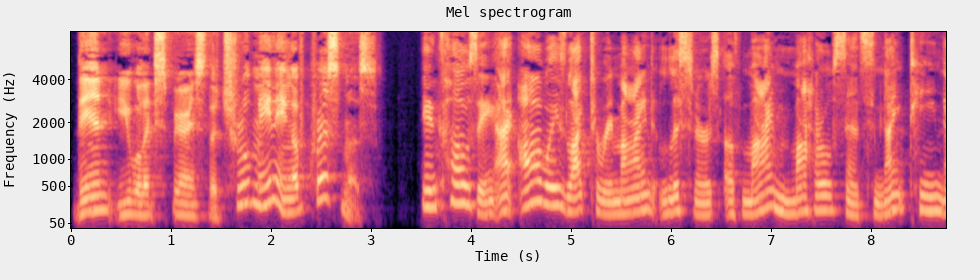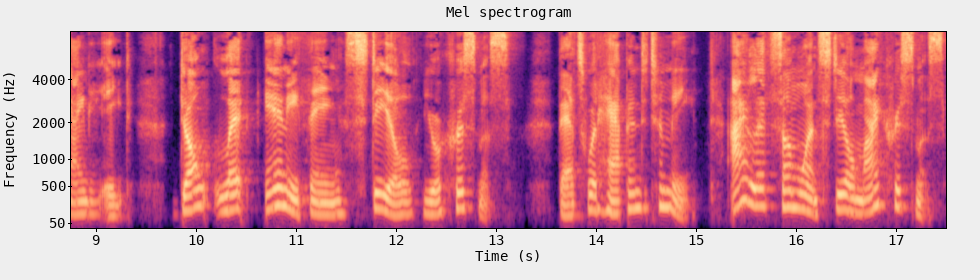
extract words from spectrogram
Then you will experience the true meaning of Christmas. In closing, I always like to remind listeners of my motto since 1998. Don't let anything steal your Christmas. That's what happened to me. I let someone steal my Christmas,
